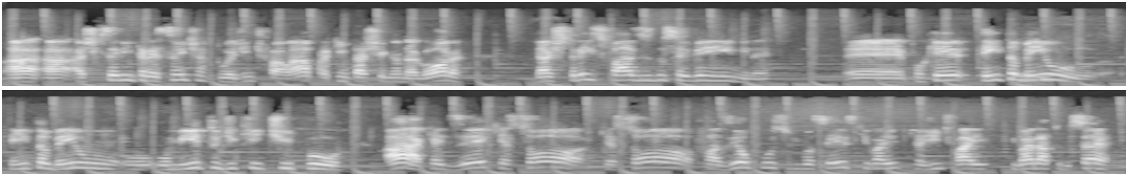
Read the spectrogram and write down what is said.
a, a, acho que seria interessante, Arthur, a gente falar, para quem está chegando agora, das três fases do CVM, né? É, porque tem também o, tem também um, o, o mito de que, tipo, ah, quer dizer que é só que é só fazer o curso de vocês que vai que a gente vai que vai dar tudo certo?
